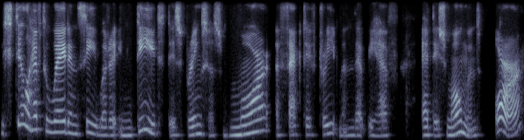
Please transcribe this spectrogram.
we still have to wait and see whether indeed this brings us more effective treatment that we have at this moment or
